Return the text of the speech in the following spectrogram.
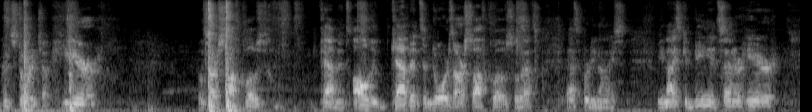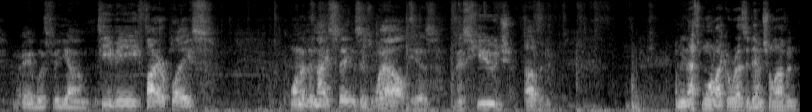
Good storage up here. Those are soft close cabinets. All the cabinets and doors are soft close, so that's that's pretty nice. A nice convenient center here eh, with the um, TV, fireplace. One of the nice things as well is this huge oven. I mean, that's more like a residential oven.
